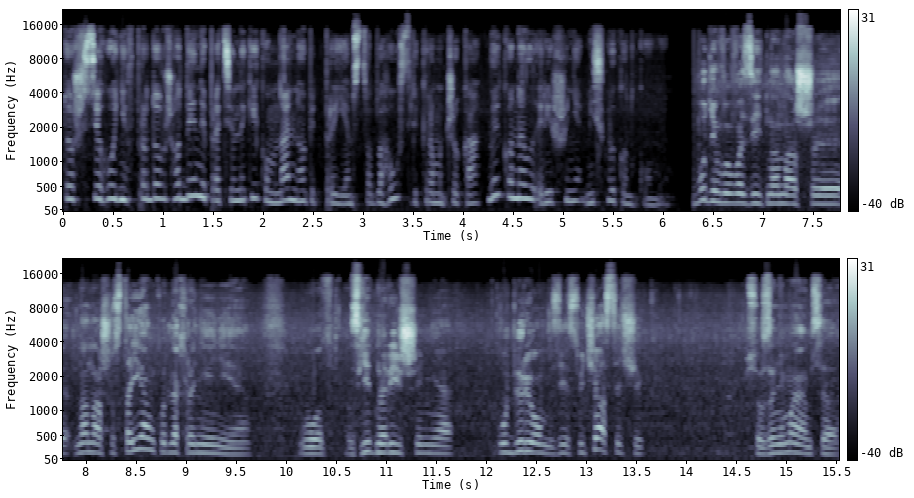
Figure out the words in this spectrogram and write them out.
Тож сьогодні впродовж години працівники комунального підприємства Благоустрій Кременчука виконали рішення міськвиконкому. Будем вывозить на, наши, на нашу стоянку для хранения. Вот, згідно рішення, уберем здесь участочек. Все, занимаемся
